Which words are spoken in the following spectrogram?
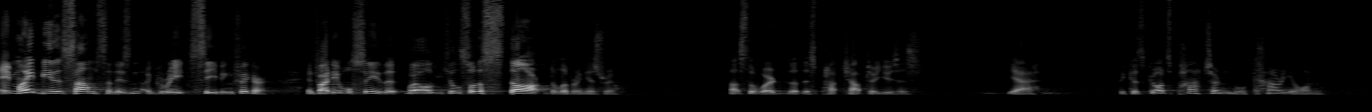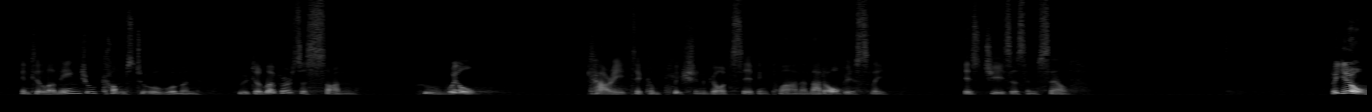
It might be that Samson isn't a great saving figure. In fact, it will say that, well, he'll sort of start delivering Israel. That's the word that this chapter uses. Yeah. Because God's pattern will carry on until an angel comes to a woman who delivers a son who will carry to completion God's saving plan. And that obviously is Jesus himself. But you know,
